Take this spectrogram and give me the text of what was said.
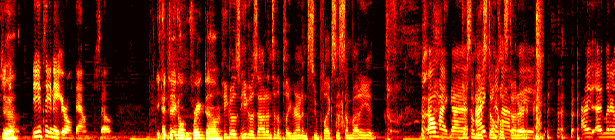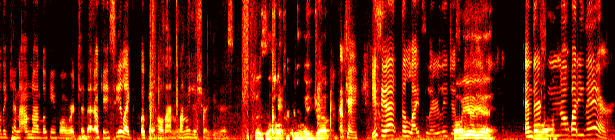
He Yeah. Can, you can take an eight-year-old down. So. He could take Uncle Frank down. He goes he goes out onto the playground and suplexes somebody. Oh my god! Give somebody a I Stone Cold Stunner. I I literally can. I'm not looking forward to that. Okay, see, like, okay, hold on. Let me just show you this. Does the alternating leg drop? Okay, you see that? The lights literally just. Oh went yeah, on. yeah. And oh, there's wow. nobody there.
